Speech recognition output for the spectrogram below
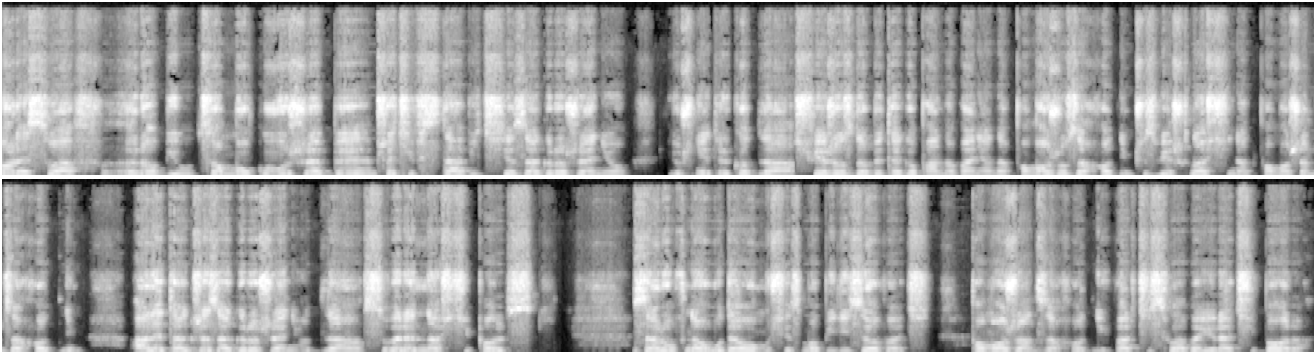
Bolesław robił co mógł, żeby przeciwstawić się zagrożeniu już nie tylko dla świeżo zdobytego panowania na Pomorzu Zachodnim czy zwierzchności nad Pomorzem Zachodnim, ale także zagrożeniu dla suwerenności Polski. Zarówno udało mu się zmobilizować Pomorzan Zachodnich, Warcisława i Racibora,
